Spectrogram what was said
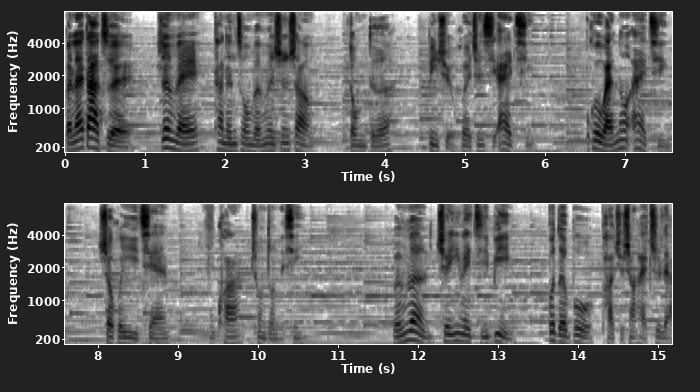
本来大嘴认为他能从文文身上懂得并学会珍惜爱情，不会玩弄爱情，收回以前浮夸冲动的心。文文却因为疾病不得不跑去上海治疗，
